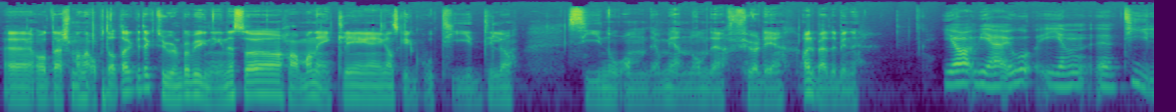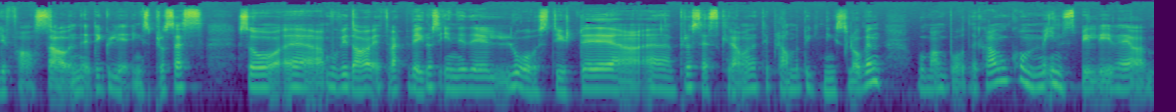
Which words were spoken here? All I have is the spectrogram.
Og at dersom man er opptatt av arkitekturen på bygningene, så har man egentlig ganske god tid til å si noe om det og mene noe om det før det arbeidet begynner. Ja, vi er jo i en eh, tidlig fase av en reguleringsprosess. Så, eh, hvor vi da etter hvert beveger oss inn i de lovstyrte eh, prosesskravene til plan- og bygningsloven. Hvor man både kan komme med innspill ved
